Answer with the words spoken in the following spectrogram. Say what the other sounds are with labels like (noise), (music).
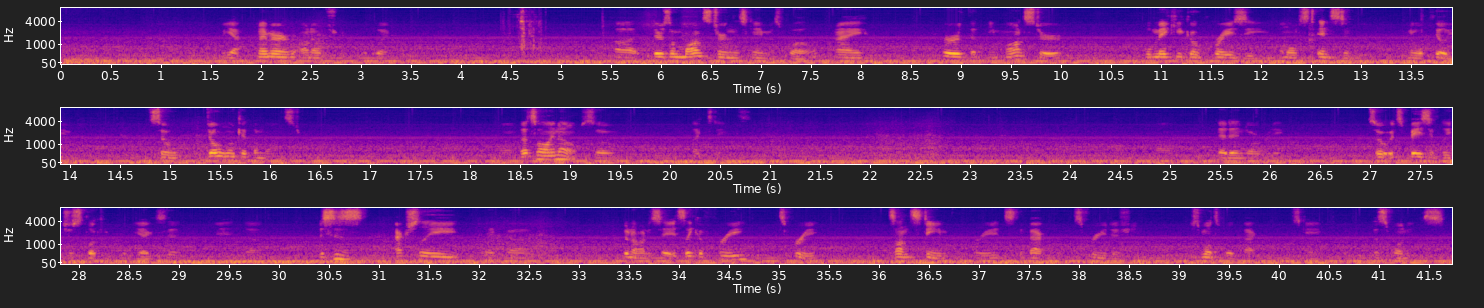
But yeah, Nightmare on Elm Street will play. Uh, there's a monster in this game as well. I heard that the monster will make you go crazy almost instantly, and will kill you. So don't look at the monster. Uh, that's all I know, so like states. Um, dead end already. So it's basically just looking for the exit, and uh, this is actually like uh, I don't know how to say it. It's like a free. It's free. It's on Steam for free. It's the back. It's free edition. There's multiple Backrooms games. But this one is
